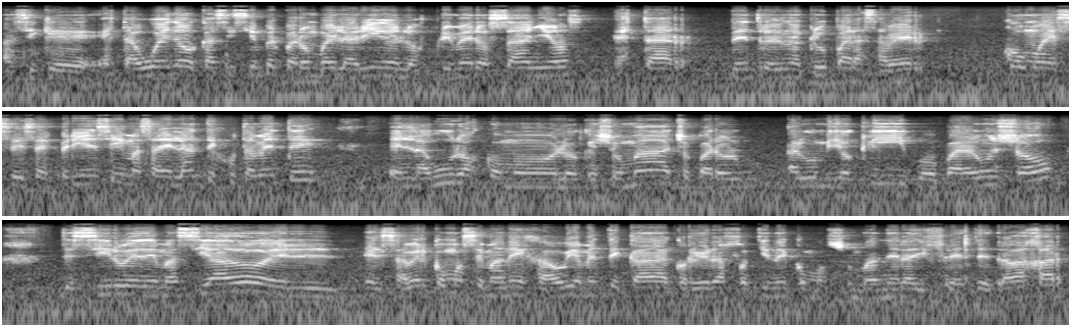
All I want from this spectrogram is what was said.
así que está bueno casi siempre para un bailarín en los primeros años estar dentro de una club para saber cómo es esa experiencia y más adelante justamente en laburos como lo que yo macho para algún videoclip o para algún show, te sirve demasiado el, el saber cómo se maneja. Obviamente cada coreógrafo tiene como su manera diferente de trabajar,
